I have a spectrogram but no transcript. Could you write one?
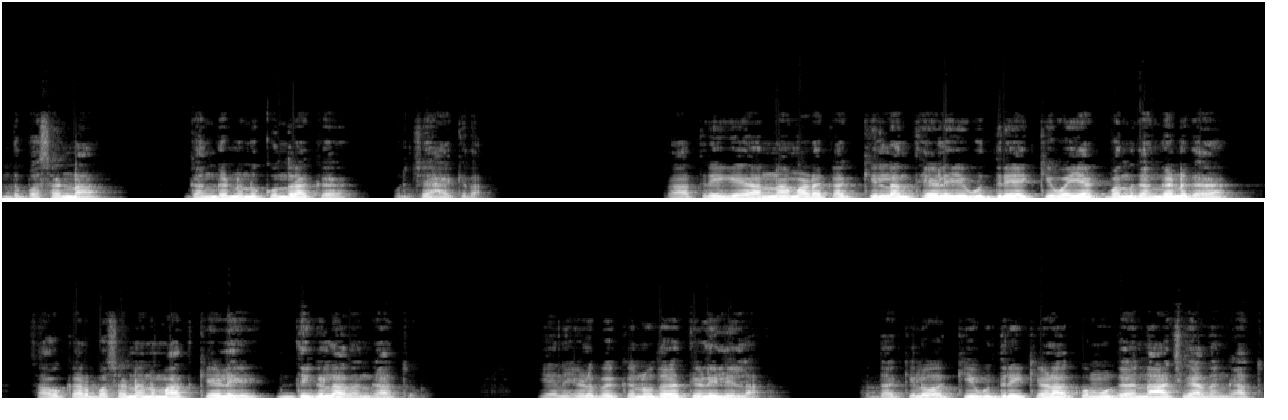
ಅಂದ ಬಸಣ್ಣ ಗಂಗಣ್ಣನ ಕುಂದ್ರಾಕ ಕುರ್ಚಿ ಹಾಕಿದ. ರಾತ್ರಿಗೆ ಅನ್ನ ಮಾಡಕ್ಕೆ ಅಕ್ಕಿಲ್ಲ ಹೇಳಿ ಉದ್ರಿ ಅಕ್ಕಿ ಒಯ್ಯಕ್ಕೆ ಬಂದ ಗಂಗಣ್ಣಗೆ ಸಾವುಕಾರ ಬಸಣ್ಣನ ಮಾತು ಕೇಳಿ ದಿಗಿಲಾದಂಗಾತು. ಏನು ಹೇಳಬೇಕನ್ನೋದು ತಿಳಿಲಿಲ್ಲ. ಅರ್ಧ ಕಿಲೋ ಅಕ್ಕಿ ಉದ್ರಿ ಕೇಳಾಕು ಅವಾಗ ನಾಚಿಗೆ ಆದಂಗಾತು.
